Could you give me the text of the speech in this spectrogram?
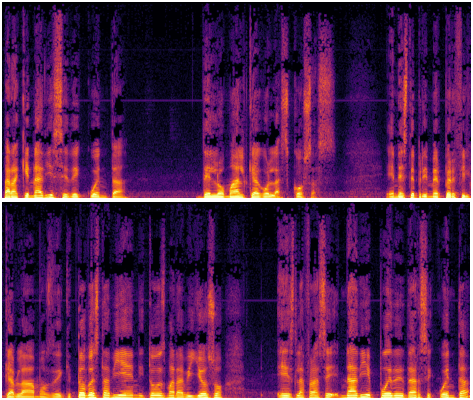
para que nadie se dé cuenta de lo mal que hago las cosas. En este primer perfil que hablábamos de que todo está bien y todo es maravilloso, es la frase, nadie puede darse cuenta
